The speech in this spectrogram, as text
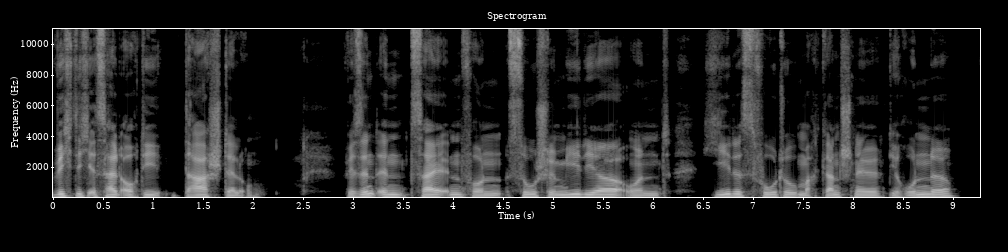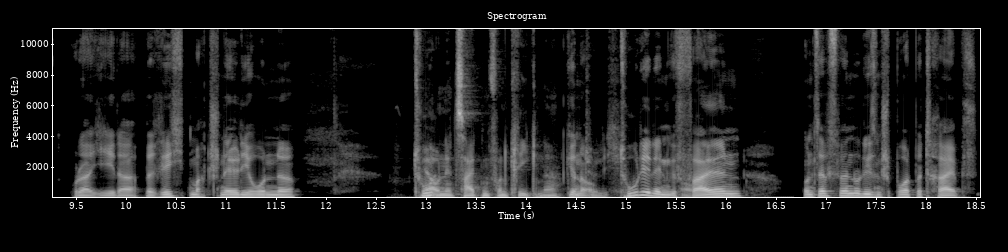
wichtig ist halt auch die Darstellung. Wir sind in Zeiten von Social Media und jedes Foto macht ganz schnell die Runde oder jeder Bericht macht schnell die Runde. Tu, ja, und in Zeiten von Krieg, ne? Genau. Natürlich. Tu dir den Gefallen und selbst wenn du diesen Sport betreibst,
